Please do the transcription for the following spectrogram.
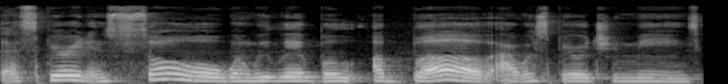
that spirit and soul, when we live above our spiritual means,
